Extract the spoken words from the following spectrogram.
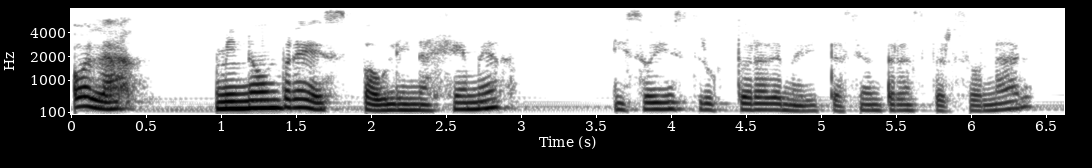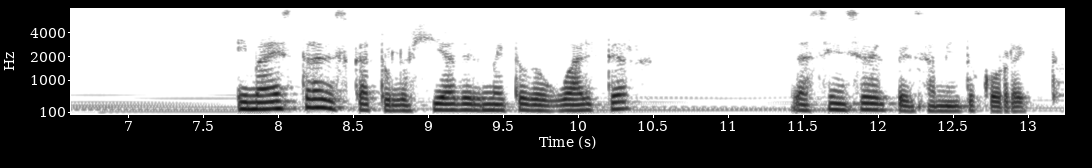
Hola, mi nombre es Paulina Gemer y soy instructora de meditación transpersonal y maestra de escatología del método Walter, la ciencia del pensamiento correcto.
